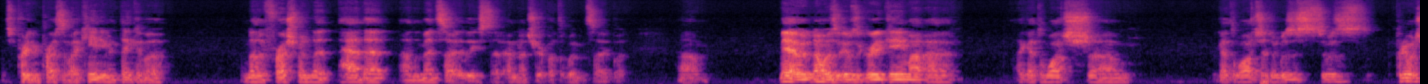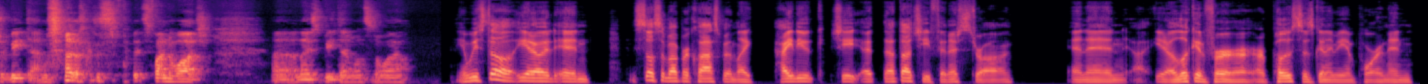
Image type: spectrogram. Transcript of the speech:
it's pretty impressive. I can't even think of a another freshman that had that on the men's side at least. I'm not sure about the women's side, but um, yeah, no, it was, it was a great game. I, I got to watch um, got to watch it. It was it was pretty much a beatdown. So it's, it's fun to watch uh, a nice beatdown once in a while. And we still, you know, and, and still some upperclassmen like Hajduk. She, I, I thought she finished strong. And then, uh, you know, looking for our, our post is going to be important. And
